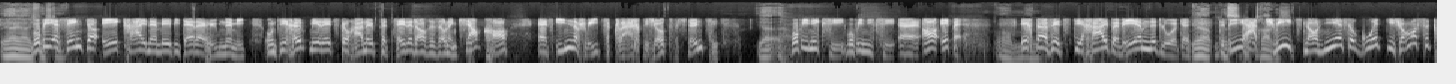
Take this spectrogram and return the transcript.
Ja, ja, Wobei, verstehe. es singt ja eh keiner mehr bei dieser Hymne mit. Und Sie können mir jetzt doch auch nicht erzählen, dass er so einen Knack hat, ein innerschweizer Geschlecht ist, oder? Verstehen Sie? Ja, Wo bin ich gsi? Wo bin ich gsi? Äh, ah, eben. ich darf jetzt die Scheibe WM nicht schauen. Oh Ja, Dabei hat die Schweiz noch nie so gute Chancen gehabt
